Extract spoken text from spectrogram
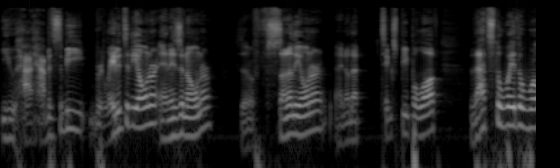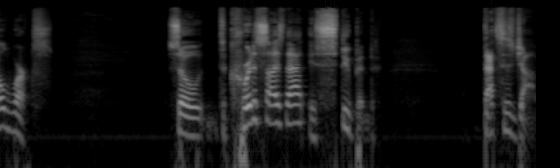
You ha- happens to be related to the owner and is an owner, the son of the owner. I know that ticks people off. That's the way the world works. So to criticize that is stupid. That's his job.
